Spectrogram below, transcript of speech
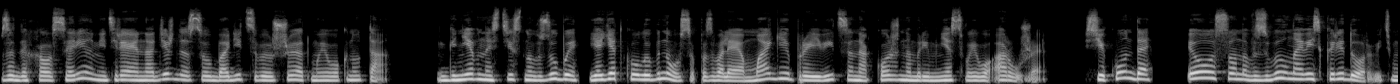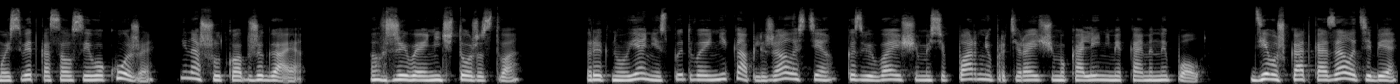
Задыхался Риан, не теряя надежды освободить свою шею от моего кнута. Гневно стиснув зубы, я едко улыбнулся, позволяя магии проявиться на кожаном ремне своего оружия. Секунда, Эосон взвыл на весь коридор, ведь мой свет касался его кожи, не на шутку обжигая. «Лживое ничтожество!» Рыкнул я, не испытывая ни капли жалости к извивающемуся парню, протирающему коленями каменный пол. «Девушка отказала тебе,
